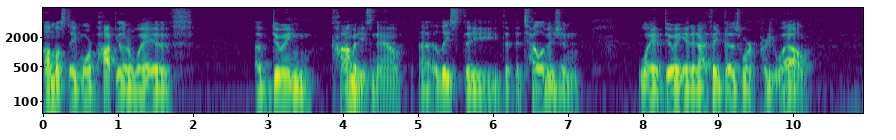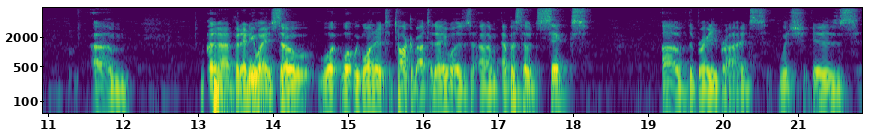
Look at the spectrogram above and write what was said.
almost a more popular way of of doing comedies now. Uh, at least the, the the television way of doing it, and I think those work pretty well. Um, but uh, but anyway, so what what we wanted to talk about today was um, episode six of the Brady Brides, which is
